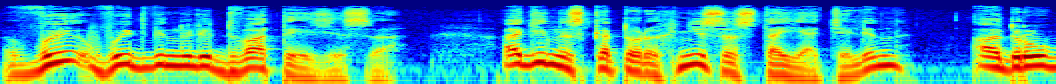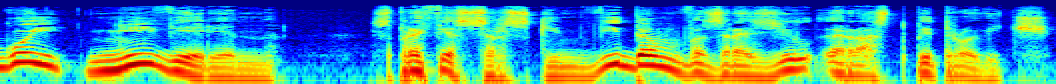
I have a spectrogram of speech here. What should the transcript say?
Вы выдвинули два тезиса, один из которых несостоятелен, а другой неверен. С профессорским видом возразил Эраст Петрович.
